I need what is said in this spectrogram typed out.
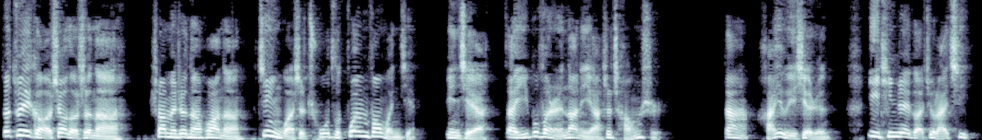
这最搞笑的是呢，上面这段话呢，尽管是出自官方文件，并且在一部分人那里啊是常识。但还有一些人一听这个就来气，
